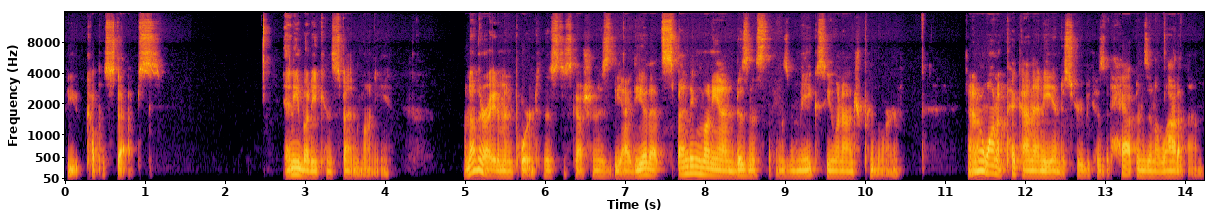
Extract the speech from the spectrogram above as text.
few couple steps. Anybody can spend money. Another item important to this discussion is the idea that spending money on business things makes you an entrepreneur. I don't want to pick on any industry because it happens in a lot of them.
